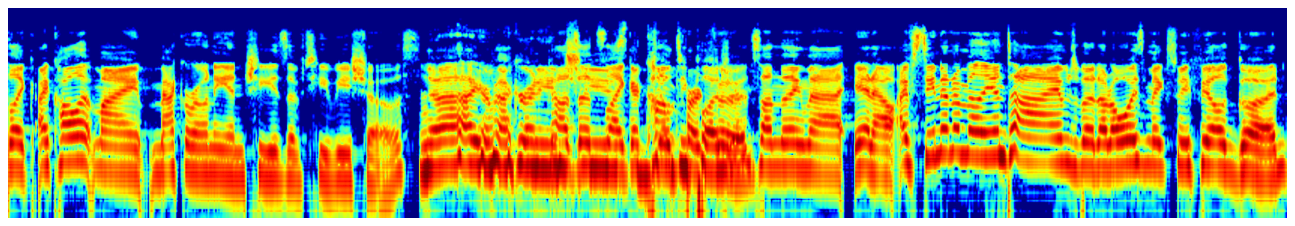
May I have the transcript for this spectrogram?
like, I call it my macaroni and cheese of TV shows. Yeah, your macaroni and Because cheese. it's like a guilty comfort pleasure. food, something that, you know, I've seen it a million times, but it always makes me feel good.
